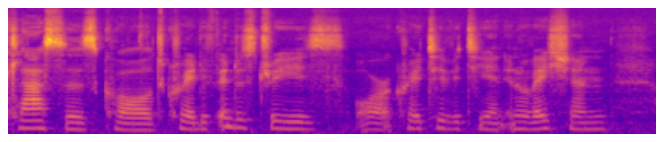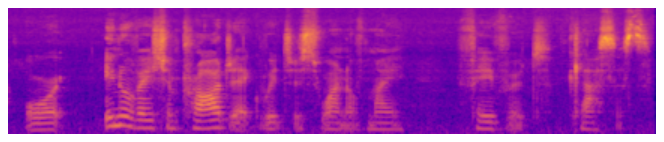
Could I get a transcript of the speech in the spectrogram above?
classes called creative industries or creativity and innovation or innovation project, which is one of my favorite classes.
